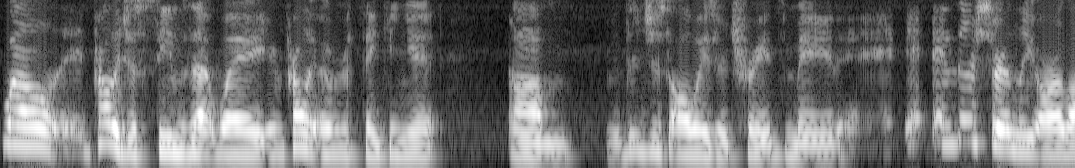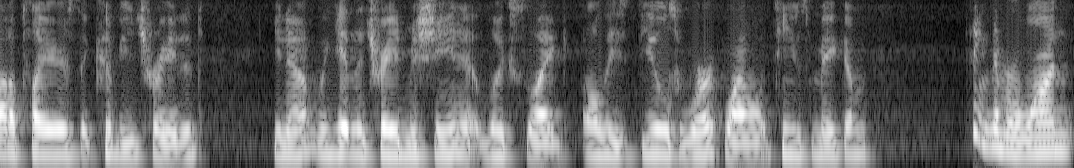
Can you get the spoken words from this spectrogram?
well, it probably just seems that way. You're probably overthinking it. Um, there just always are trades made, and there certainly are a lot of players that could be traded. You know, we get in the trade machine. It looks like all these deals work. Why won't teams make them? I think number one,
